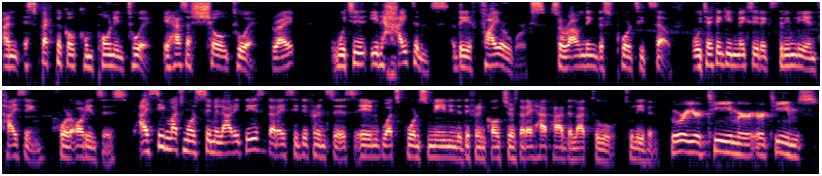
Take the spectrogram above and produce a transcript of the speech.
an, spectacle component to it. It has a show to it, right? Which is, it heightens the fireworks surrounding the sports itself, which I think it makes it extremely enticing for audiences. I see much more similarities that I see differences in what sports mean in the different cultures that I have had the luck to, to live in. Who are your team or, or teams?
